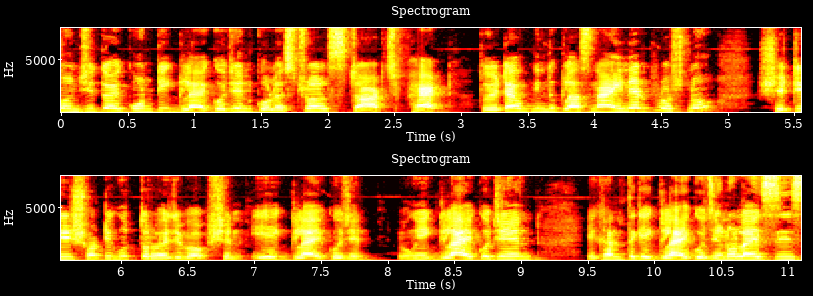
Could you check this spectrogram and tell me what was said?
সঞ্চিত হয় কোনটি? Glycogen, cholesterol, starch, fat? তো এটাও কিন্তু ক্লাস নাইনের প্রশ্ন, সেটির সঠিক উত্তর হয়ে যাবে অপশন এ গ্লাইকোজেন। এবং এই গ্লাইকোজেন, এখান থেকে glycogenolysis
